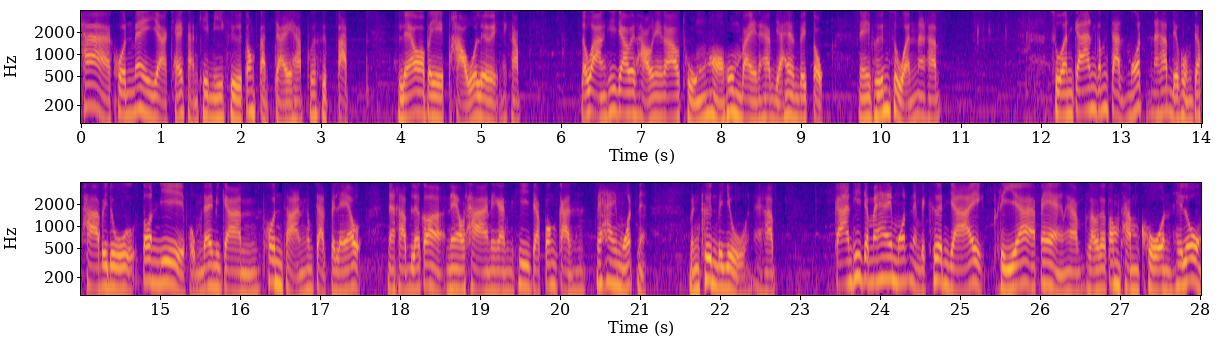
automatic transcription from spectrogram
ถ้าคนไม่อยากใช้สารเคมีคือต้องตัดใจครับ ก็คือตัดแล้วเอาไปเผาเลยนะครับ ระหว่างที่จะเอาไปเผาเนี่ยก็เอาถุงห่อหุ้มไปนะครับ อย่าให้มันไปตกในพื้นสวนนะครับ ส่วนการกำจัดมดนะครับ เดี๋ยวผมจะพาไปดูต้นที่ผมได้มีการพ่นสารกำจัดไปแล้วนะครับ แล้วก็แนวทางในการที่จะป้องกันไม่ให้มดเนี่ยมันขึ้นไปอยู่นะครับ การที่จะไม่ให้มดเนี่ยไปเคลื่อนย้ายเพลียแป้งนะครับ เราจะต้องทำโคนให้โล่ง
